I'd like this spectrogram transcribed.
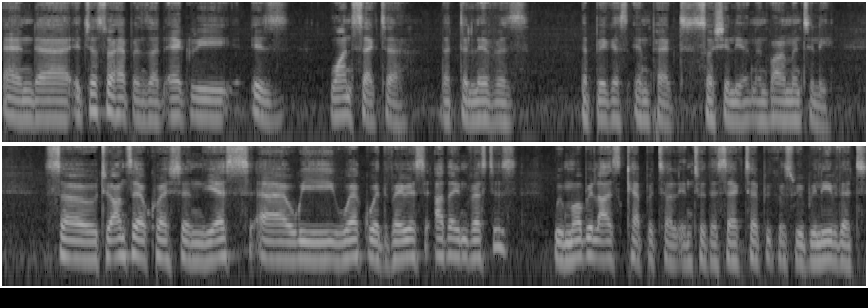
and uh, it just so happens that agri is one sector that delivers the biggest impact socially and environmentally. So, to answer your question, yes, uh, we work with various other investors. We mobilize capital into the sector because we believe that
